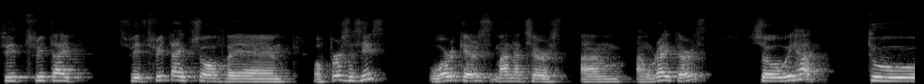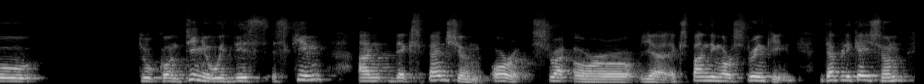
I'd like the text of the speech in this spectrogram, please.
three, three type three, three types of um, of processes workers managers and, and writers. So we had to to continue with this scheme and the expansion or or yeah expanding or shrinking the application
